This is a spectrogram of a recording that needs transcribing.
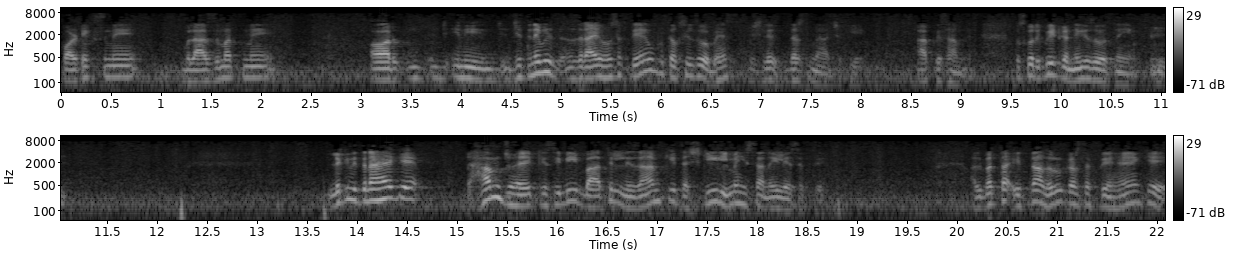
پالیٹکس میں، ملازمت میں، اور یعنی جتنے بھی ذرائع ہو سکتے ہیں، وہ تفصیل سے وہ بحث پچھلے درس میں آ چکی ہے آپ کے سامنے۔ اس کو ریپیٹ کرنے کی ضرورت نہیں ہے۔ لیکن اتنا ہے کہ ہم جو ہے کسی بھی باطل نظام کی تشکیل میں حصہ نہیں لے سکتے۔ البتہ اتنا ضرور کر سکتے ہیں کہ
